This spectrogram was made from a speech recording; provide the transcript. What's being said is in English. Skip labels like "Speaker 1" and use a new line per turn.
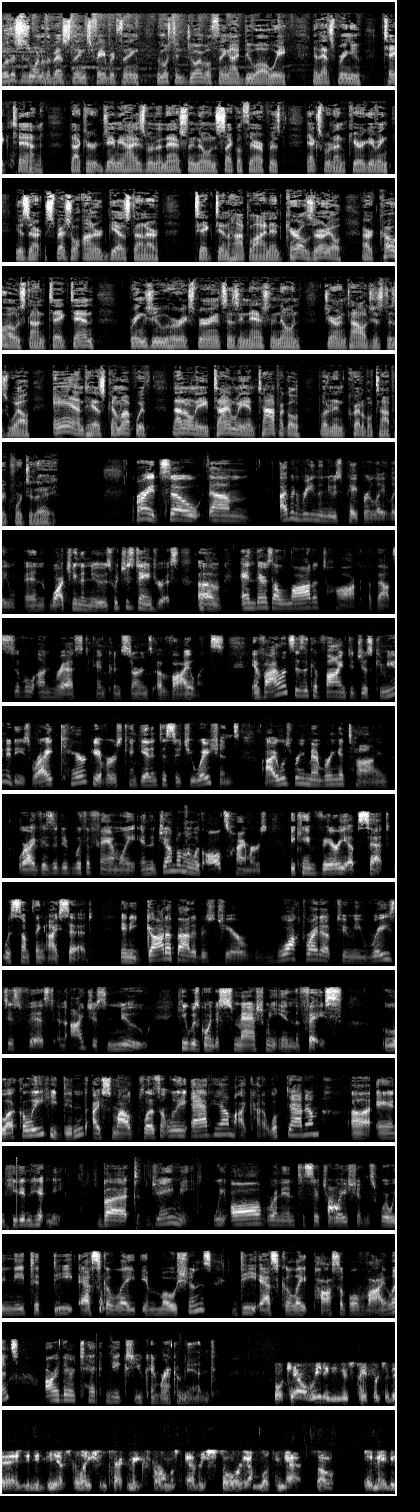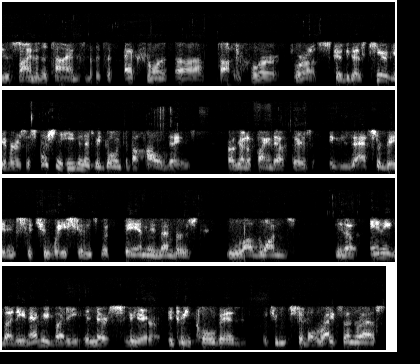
Well, this is one of the best things, favorite thing, the most enjoyable thing I do all week, and that's bring you Take 10. Dr. Jamie Huysman, a nationally known psychotherapist, expert on caregiving, is our special honored guest on our Take 10 hotline. And Carol Zernial, our co-host on Take 10, brings you her experience as a nationally known gerontologist as well, and has come up with not only a timely and topical, but an incredible topic for today.
Right. So, um, I've been reading the newspaper lately and watching the news, which is dangerous. Um, and there's a lot of talk about civil unrest and concerns of violence. And violence isn't confined to just communities, right? Caregivers can get into situations. I was remembering a time where I visited with a family, and the gentleman with Alzheimer's became very upset with something I said. And he got up out of his chair, walked right up to me, raised his fist, and I just knew he was going to smash me in the face. Luckily, he didn't. I smiled pleasantly at him. I kind of looked at him, uh, and he didn't hit me. But, Jamie, we all run into situations where we need to de escalate emotions, de escalate possible violence. Are there techniques you can recommend?
Well, Carol, reading the newspaper today, you need de escalation techniques for almost every story I'm looking at. So, it may be the sign of the times, but it's an excellent uh, topic for for us because caregivers, especially even as we go into the holidays, are going to find out there's exacerbating situations with family members, loved ones, you know, anybody and everybody in their sphere between COVID, between civil rights unrest,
